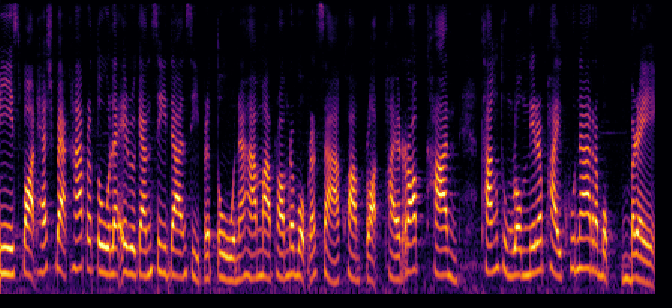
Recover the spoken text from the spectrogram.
มี Sport Hatchback 5 ประตู และ Elegant Sedan 4 ประตูนะคะ มาพร้อมระบบรักษาความปลอดภัยรอบคัน ทั้งถุงลมนิรภัยคู่หน้าระบบเบรก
